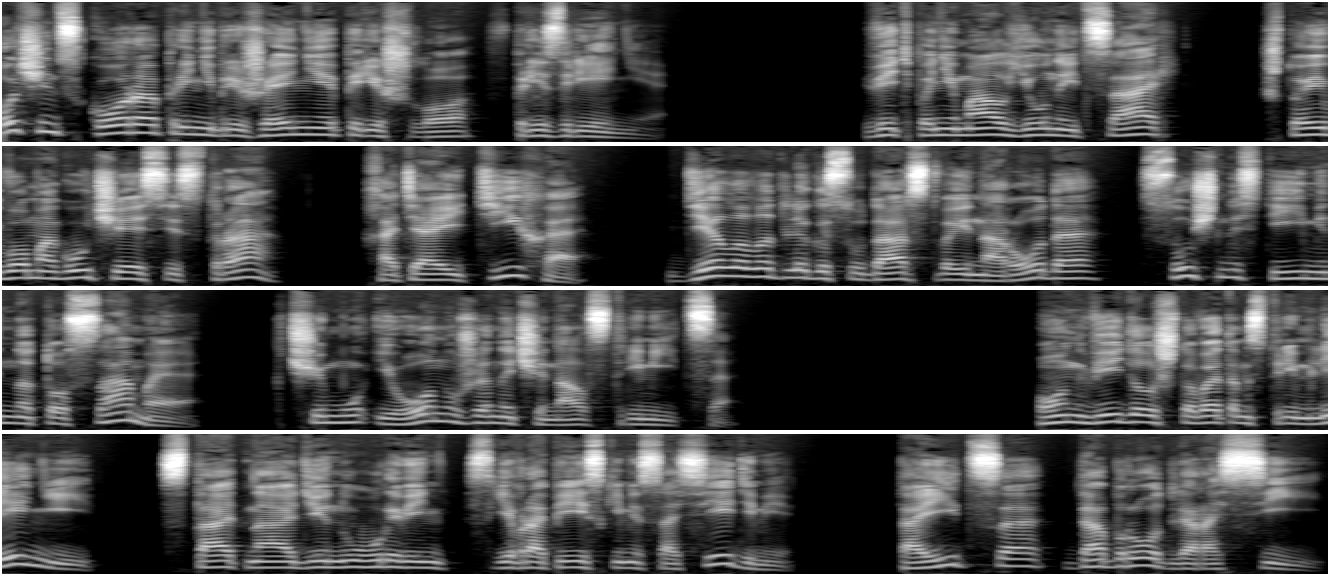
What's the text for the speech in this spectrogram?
Очень скоро пренебрежение перешло в презрение. Ведь понимал юный царь, что его могучая сестра, хотя и тихо, делала для государства и народа в сущности именно то самое, к чему и он уже начинал стремиться. Он видел, что в этом стремлении стать на один уровень с европейскими соседями, таится добро для России.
